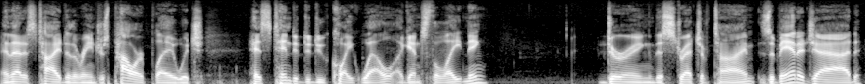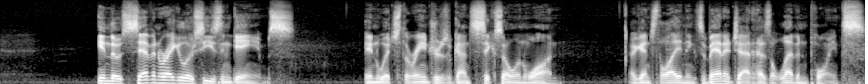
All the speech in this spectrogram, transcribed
And that is tied to the Rangers' power play, which has tended to do quite well against the Lightning during this stretch of time. Zibanejad, in those seven regular season games in which the Rangers have gone 6 0 1 against the Lightning, Zibanejad has 11 points.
